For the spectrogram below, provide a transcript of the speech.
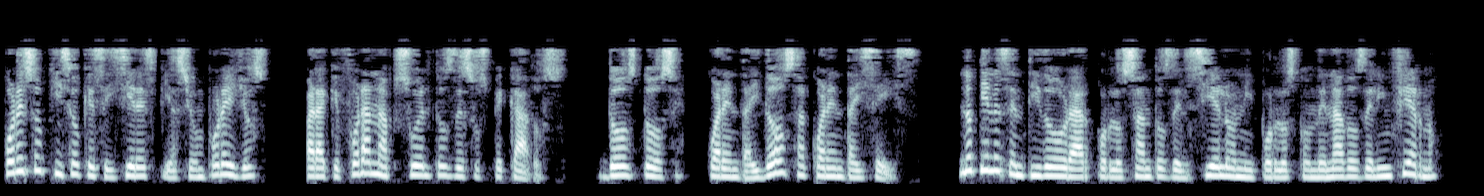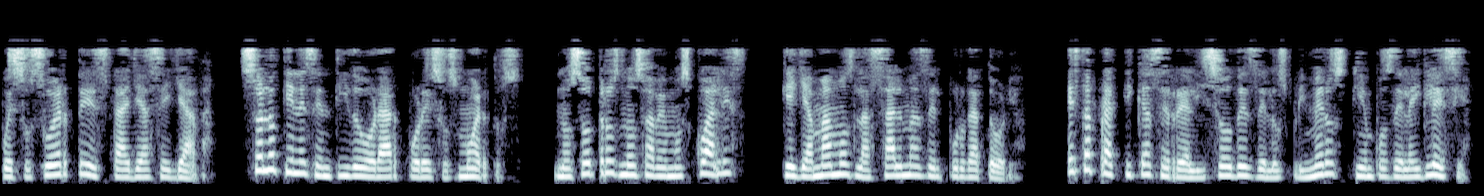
Por eso quiso que se hiciera expiación por ellos, para que fueran absueltos de sus pecados. 2.12, 42 a 46. No tiene sentido orar por los santos del cielo ni por los condenados del infierno, pues su suerte está ya sellada. Solo tiene sentido orar por esos muertos, nosotros no sabemos cuáles, que llamamos las almas del purgatorio. Esta práctica se realizó desde los primeros tiempos de la Iglesia,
